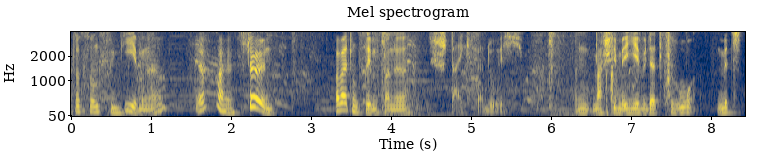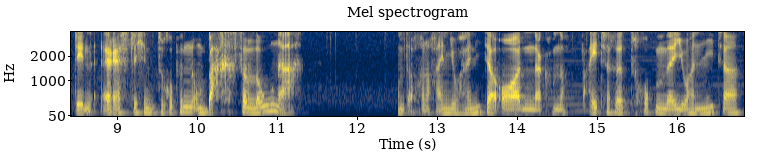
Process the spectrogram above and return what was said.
hat es uns gegeben, ne? Ja, schön. Verwaltungslebenswandel steigt dadurch. Dann marschieren wir hier wieder zu mit den restlichen Truppen um Barcelona. Kommt auch noch ein Johanniterorden, da kommen noch weitere Truppen der Johanniter.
